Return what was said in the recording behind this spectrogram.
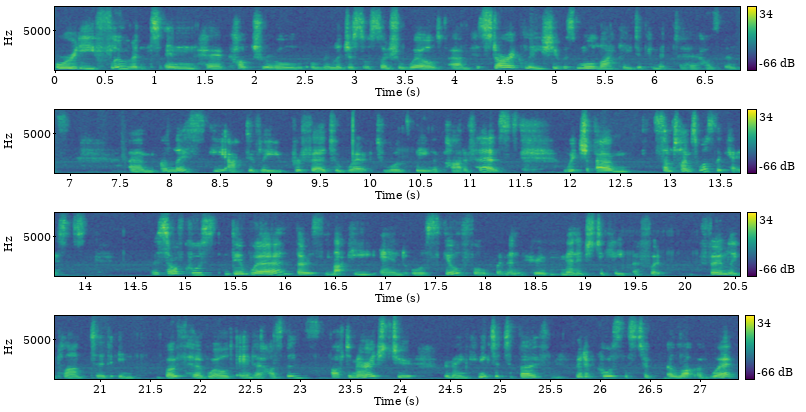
already fluent in her cultural or religious or social world, um, historically she was more likely to commit to her husband's um, unless he actively preferred to work towards being a part of hers, which um, sometimes was the case. So, of course, there were those lucky and or skillful women who managed to keep a foot firmly planted in both her world and her husband's after marriage to remain connected to both. But of course, this took a lot of work,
